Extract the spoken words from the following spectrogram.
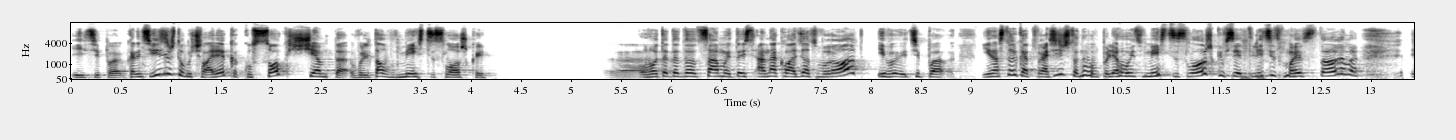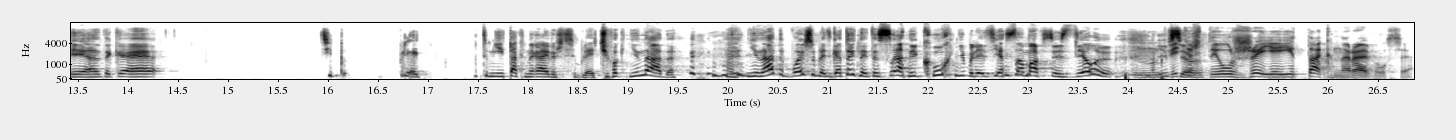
и типа, когда-нибудь видели, чтобы у человека кусок с чем-то вылетал вместе с ложкой? Вот это тот самый, то есть она кладет в рот, и типа, и настолько отвратительно, что она выплевывает вместе с ложкой, все это летит в мою сторону, и она такая, типа, блядь, ты мне и так нравишься, блядь, чувак, не надо. Не надо больше, блядь, готовить на этой сраной кухне, блядь, я сама все сделаю. Ну, видишь, ты уже ей и так нравился.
